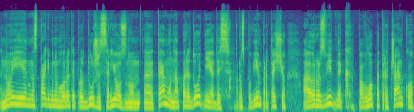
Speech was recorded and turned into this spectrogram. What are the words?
Ну і насправді будемо говорити про дуже серйозну е, тему. Напередодні я десь розповім про те, що аеророзвідник Павло Петриченко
